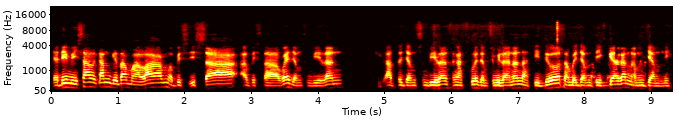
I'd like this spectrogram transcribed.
Jadi misal kan kita malam habis isya, habis taweh jam 9 atau jam 9, setengah 10, jam 9an lah tidur sampai jam 3 kan 6 jam nih.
